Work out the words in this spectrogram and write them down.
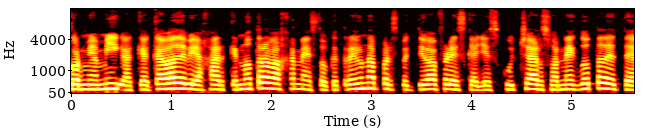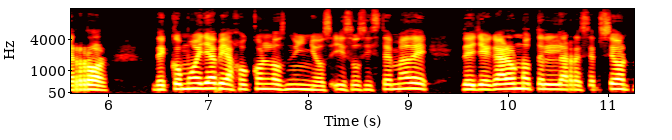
con mi amiga que acaba de viajar, que no trabaja en esto, que trae una perspectiva fresca y escuchar su anécdota de terror de cómo ella viajó con los niños y su sistema de, de llegar a un hotel y la recepción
